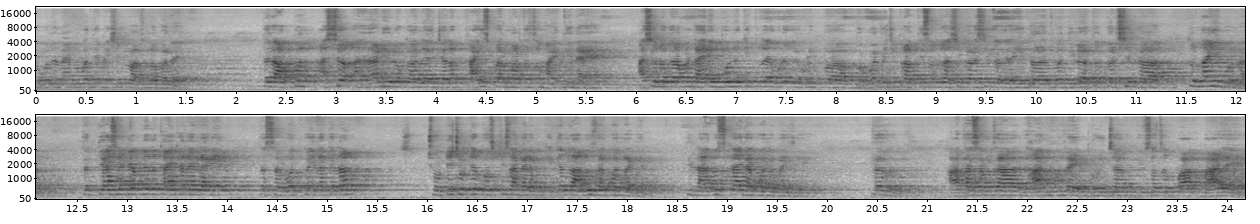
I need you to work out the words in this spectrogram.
तो म्हणजे नाही बाबा त्यापेक्षा मी बाजूला बरं आहे. तर आपण अशा अनाडी लोकांना ज्याला काहीच परमार्थाचं माहिती नाही अशा लोकांना आपण डायरेक्ट बोललो की तुला एवढं एवढं भगवंताची प्राप्ती समजा अशी करशील हे कर तुला दिलं तर करशील का? तो नाही बोलणार. तर त्यासाठी आपल्याला काय करायला लागेल? तर सर्वात पहिला त्याला छोट्या छोट्या गोष्टी सांगायला पाहिजे. त्याला लालूच दाखवायला लागेल. ती लालूच काय दाखवायला पाहिजे? तर आता समजा लहान मुलं आहेत दोन चार दिवसाचं बा बाळ आहे.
